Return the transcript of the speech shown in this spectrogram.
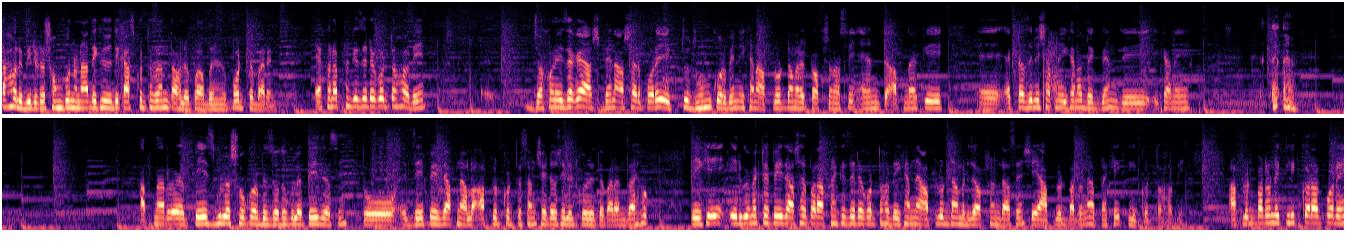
তাহলে ভিডিওটা সম্পূর্ণ না দেখে যদি কাজ করতে চান, তাহলে প্রবলেমে পড়তে পারেন। এখন আপনাকে যেটা করতে হবে যখন এই জায়গায় আসবেন, আসার পরে একটু জুম করবেন, এখানে আপলোড নামের একটা অপশন আছে অ্যান্ড আপনাকে একটা জিনিস আপনি এখানে দেখবেন যে এখানে আপনার পেজগুলো শো করবে, যতগুলো পেজ আছে। তো যে পেজে আপনি আপলোড করতে চান, সেটাও সিলেক্ট করে দিতে পারেন। যাই হোক দেখে এরকম একটা পেজ আসার পর আপনাকে যেটা করতে হবে, এখানে আপলোড নামের যে অপশনটা আছে, সেই আপলোড বাটনে আপনাকে ক্লিক করতে হবে। আপলোড বাটনে ক্লিক করার পরে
